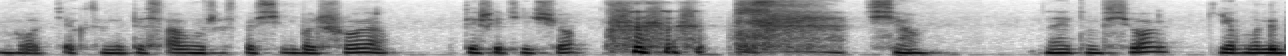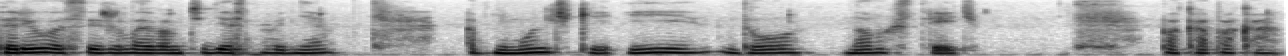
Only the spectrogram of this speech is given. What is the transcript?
Вот, те, кто написал уже, спасибо большое. Пишите еще. Все. На этом все. Я благодарю вас и желаю вам чудесного дня. Обнимульчики и до новых встреч. Пока-пока.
